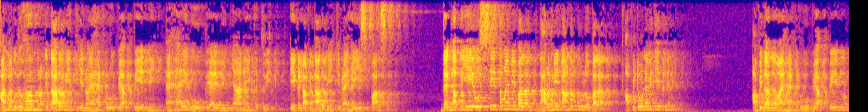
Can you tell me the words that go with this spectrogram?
අන්න බුදුහාන්දුරන්ගේ ධර්මී තියෙනවා ඇහැට රූපයක් පේන්නේ ඇහැයි රූපයයි විඤ්ඥාන එකතුවීම. ඒකට අපි ධර්මී කියෙන ඇහි ස්පර්සය. දැන් අපි ඒ ඔස්සේ තමයි මේ බල ධර්මයට අනුකූලෝ බලල අපිට ඕන විදියට නෙමේ අපි දන්නවා හැට රූපයක් පේෙන්වන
